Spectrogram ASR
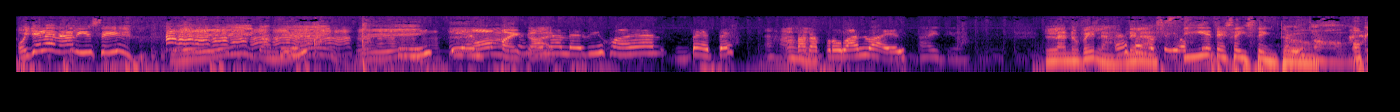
Oye, el análisis. Sí, también. Sí. Y entonces Oh, my God. ella le dijo a él, vete Ajá. para probarlo a él. Ay, Dios. La novela Eso de las que yo 7, 6 centro. Ok,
